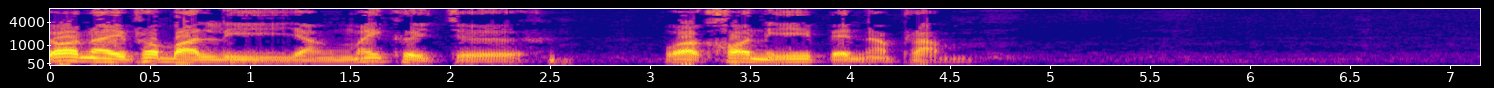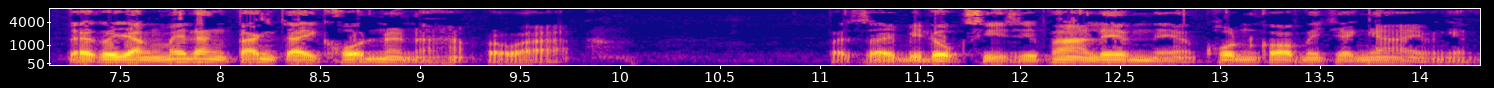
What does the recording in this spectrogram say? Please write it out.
ก็ในพระบาลียังไม่เคยเจอว่าข้อนี้เป็นอภรรม แต่ก็ยังไม่ตั้งตั้งใจค้นนะนะฮะเพราะว่าพระไตรปิฎกสี่สิบห้าเล่มเนี่ยค้นก็ไม่ใช่ง่ายเหมือนกัน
